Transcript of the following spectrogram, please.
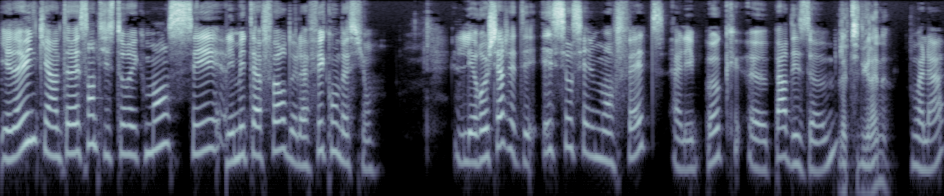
Il y en a une qui est intéressante historiquement, c'est les métaphores de la fécondation. Les recherches étaient essentiellement faites à l'époque euh, par des hommes. La petite graine? Voilà.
